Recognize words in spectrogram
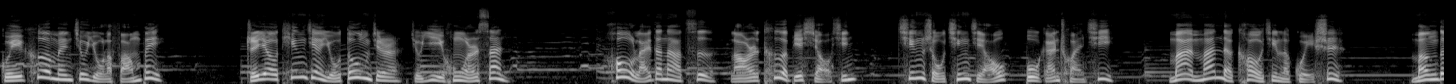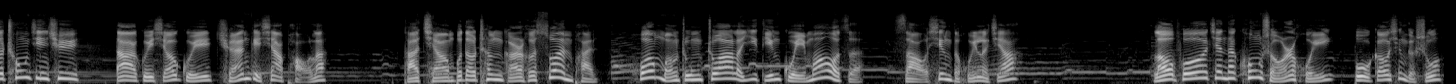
鬼客们就有了防备，只要听见有动静，就一哄而散。后来的那次，老二特别小心，轻手轻脚，不敢喘气，慢慢的靠近了鬼市，猛地冲进去，大鬼小鬼全给吓跑了。他抢不到秤杆和算盘，慌忙中抓了一顶鬼帽子，扫兴的回了家。老婆见他空手而回，不高兴的说：“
